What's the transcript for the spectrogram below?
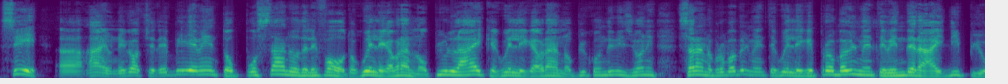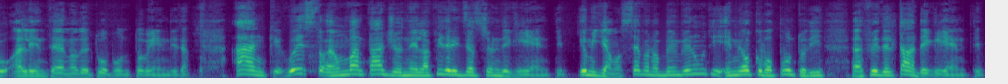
Se uh, hai un negozio di abbigliamento, postando delle foto, quelle che avranno più like, quelle che avranno più condivisioni, saranno probabilmente quelle che probabilmente venderai di più all'interno del tuo punto vendita. Anche questo è un vantaggio nella fidelizzazione dei clienti. Io mi chiamo Stefano Benvenuti e mi occupo appunto di uh, fedeltà dei clienti.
